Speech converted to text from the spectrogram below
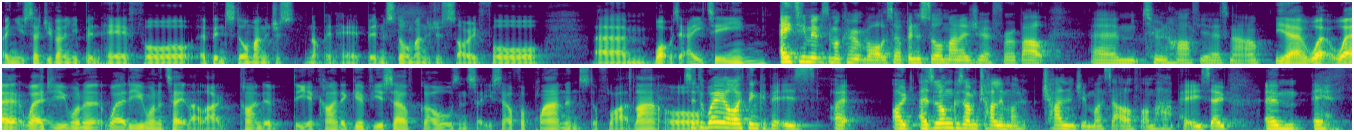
and you said you've only been here for, uh, been store manager, not been here, been a store manager, sorry, for um, what was it, eighteen? 18 minutes in my current role, so I've been a store manager for about um, two and a half years now. Yeah, where where where do you want to where do you want to take that? Like, kind of, do you kind of give yourself goals and set yourself a plan and stuff like that, or So the way I think of it is, I, I, as long as I'm challenging, my, challenging myself, I'm happy. So um, if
